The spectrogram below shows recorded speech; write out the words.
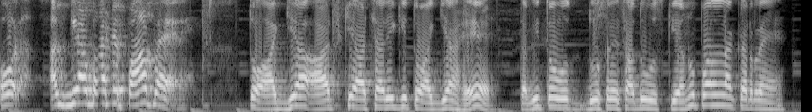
और आज्ञा बारे पाप है। तो आज्ञा आज के आचार्य की तो आज्ञा है तभी तो दूसरे साधु उसकी अनुपालना कर रहे हैं।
